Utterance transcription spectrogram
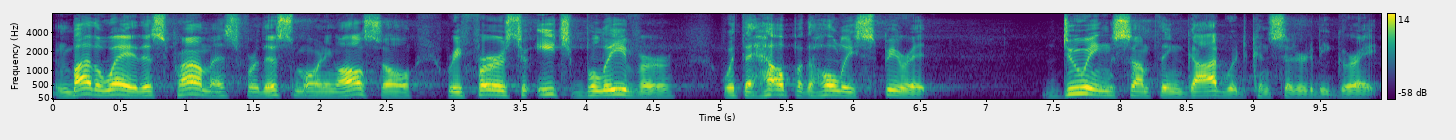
And by the way, this promise for this morning also refers to each believer with the help of the Holy Spirit doing something God would consider to be great.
